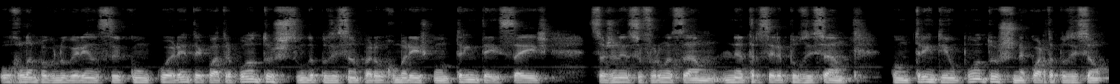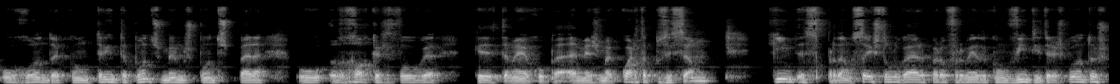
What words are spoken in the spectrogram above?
o Relâmpago Nogueirense com 44 pontos, segunda posição para o Romariz com 36, Sajanense Formação na terceira posição com 31 pontos, na quarta posição o Ronda com 30 pontos, mesmos pontos para o Rocas de Fuga, que também ocupa a mesma quarta posição. Quinta, perdão, sexto lugar para o Fermedo com 23 pontos,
